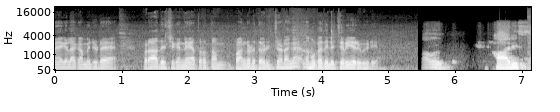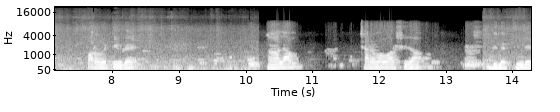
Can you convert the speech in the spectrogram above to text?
മേഖലാ കമ്മിറ്റിയുടെ പ്രാദേശിക നേതൃത്വം പങ്കെടുത്ത ഒരു ചടങ്ങ്. നമുക്കതിന്റെ ചെറിയൊരു വീഡിയോ. ഹാരിസ് പറവട്ടിയുടെ നാലാം ചരമവാർഷിക ദിനത്തിന്റെ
